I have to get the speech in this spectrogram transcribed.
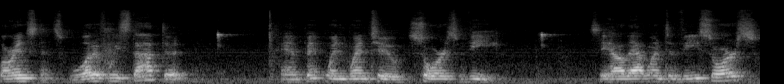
For instance, what if we stopped it and went to source V? See how that went to V source?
